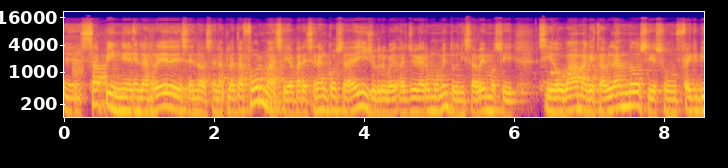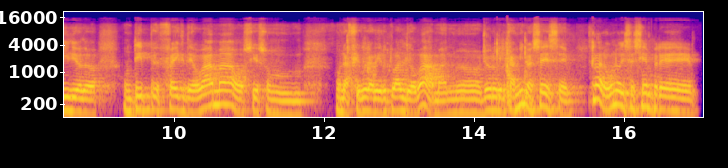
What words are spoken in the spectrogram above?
eh, zapping en las redes, en, las plataformas, y aparecerán cosas ahí. Yo creo que va a llegar un momento que ni sabemos si, si es Obama que está hablando, si es un fake video, de, un tip fake de Obama o si es una figura virtual de Obama. yo creo que el camino es ese. Claro, uno dice siempre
